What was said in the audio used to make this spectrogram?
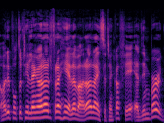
Harry Potter-tilhengere fra hele verden reiser til en kafé Edinburgh,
